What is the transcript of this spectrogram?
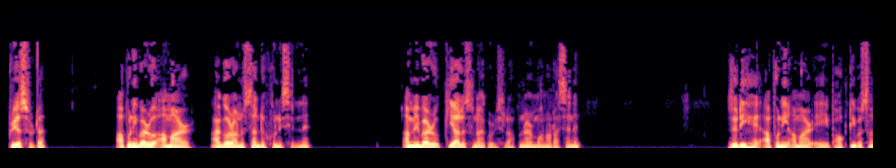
প্ৰিয় শ্ৰোতা আপুনি বাৰু আমাৰ আগৰ অনুষ্ঠানটো শুনিছিল নে আমি বাৰু কি আলোচনা কৰিছিলো আপোনাৰ মনত আছেনে? যদিহে আপুনি আমাৰ এই ভক্তিবচন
